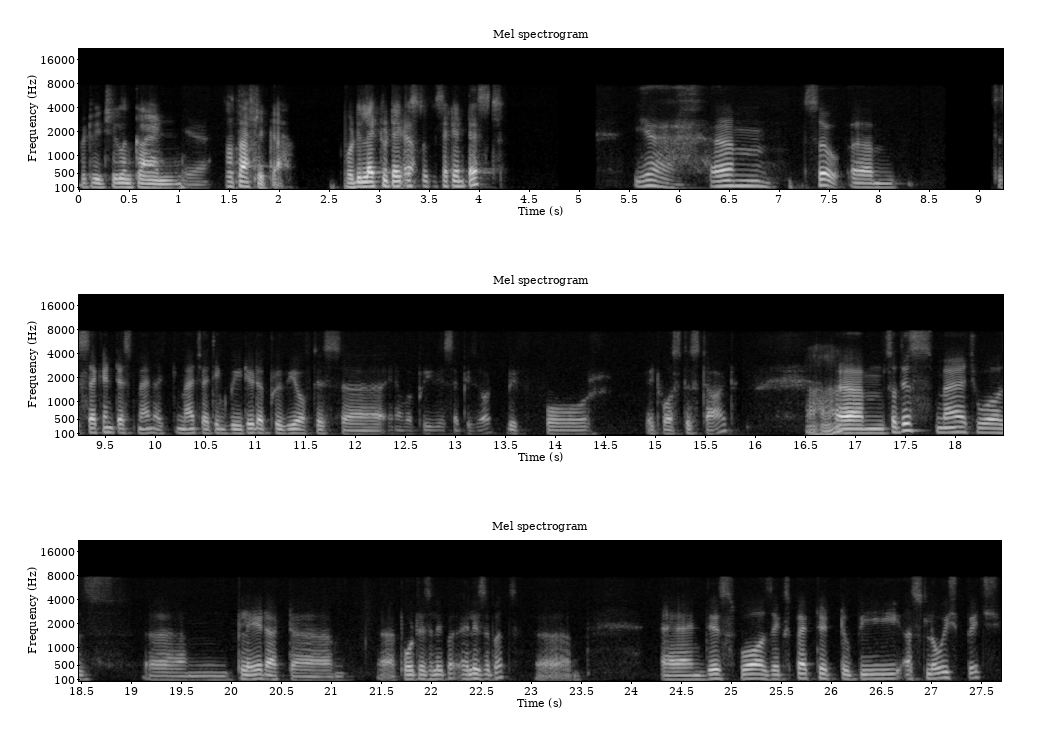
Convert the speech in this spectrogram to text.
between Sri Lanka and yeah. South Africa. Would you like to take us to the second test? Yeah. Um, so um, the second test man, match, I think we did a preview of this uh, in our previous episode before it was to start. Uh-huh. Um, so this match was um, played at um, uh, Port Elizabeth, uh, and this was expected to be a slowish pitch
